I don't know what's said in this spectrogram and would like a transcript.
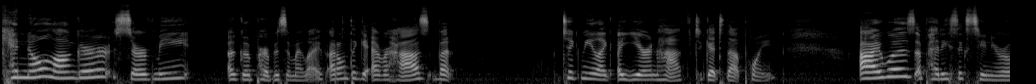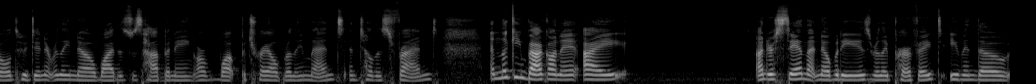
can no longer serve me a good purpose in my life. I don't think it ever has, but took me like a year and a half to get to that point. I was a petty 16 year old who didn't really know why this was happening or what betrayal really meant until this friend. And looking back on it, I understand that nobody is really perfect, even though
